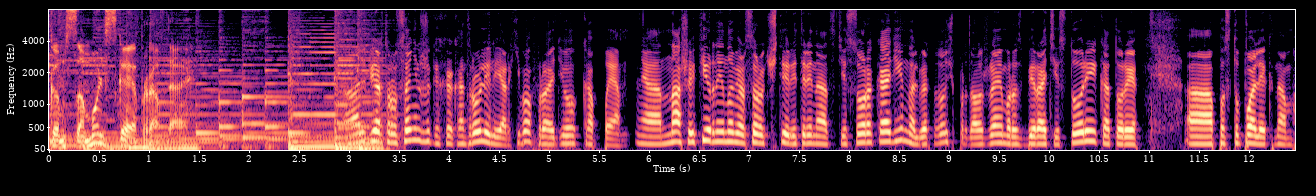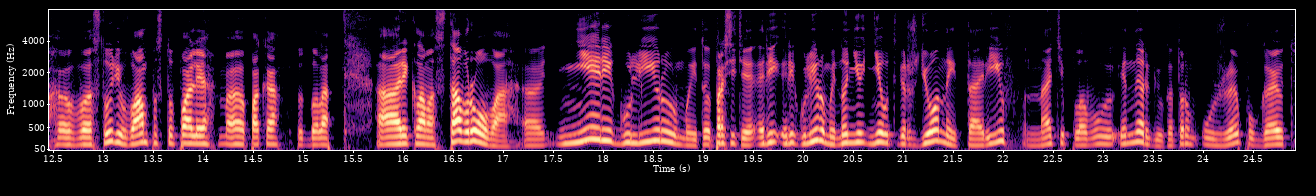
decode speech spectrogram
Комсомольская правда. Альберт Русанин, ЖКХ «Контроль», Илья Архипов, Радио КП. А, наш эфирный номер 44 13 и 41. Альберт Анатольевич, продолжаем разбирать истории, которые а, поступали к нам в студию, вам поступали, а, пока тут была реклама. Ставрова, нерегулируемый, то, простите, ре, регулируемый, но не, неутвержденный тариф на тепловую энергию, которым уже пугают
